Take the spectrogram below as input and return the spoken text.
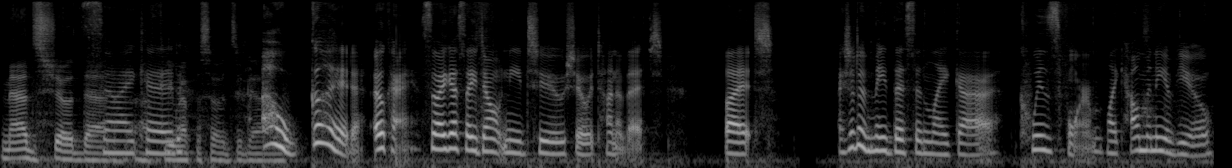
Mads showed that So I a could- few episodes ago. Oh, good. Okay. So I guess I don't need to show a ton of it. But I should have made this in like a quiz form. Like how many of you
